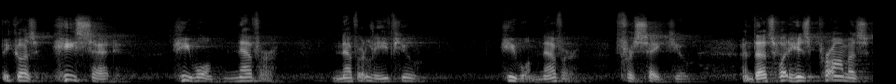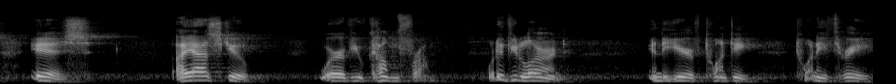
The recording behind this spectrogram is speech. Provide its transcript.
Because he said he will never, never leave you. He will never forsake you. And that's what his promise is. I ask you, where have you come from? What have you learned in the year of 2023?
